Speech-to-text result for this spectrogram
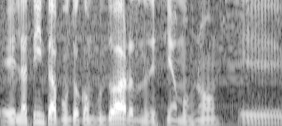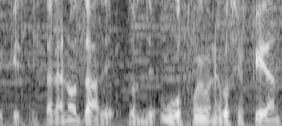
Eh, latinta.com.ar, donde decíamos, ¿no? Eh, que está la nota de donde hubo fuego, negocios quedan.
